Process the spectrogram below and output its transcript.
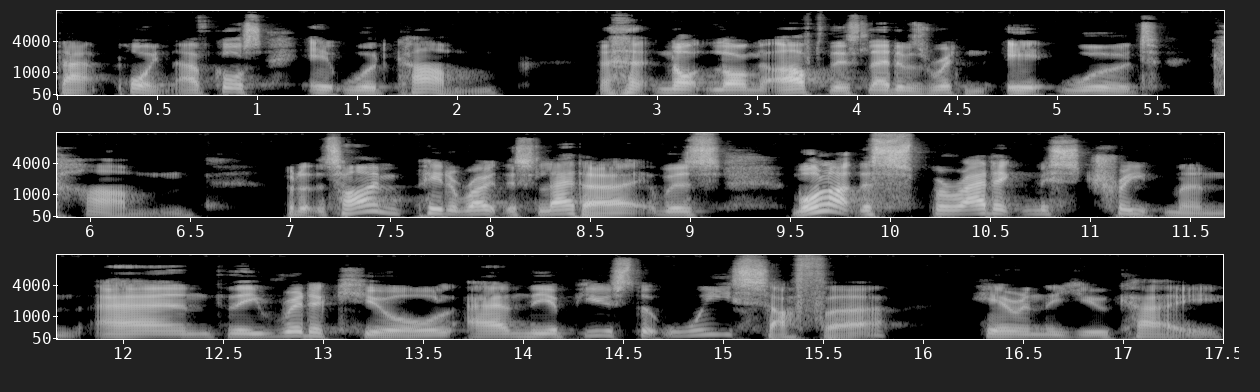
that point. Now, of course, it would come. Not long after this letter was written, it would come. But at the time Peter wrote this letter, it was more like the sporadic mistreatment and the ridicule and the abuse that we suffer here in the UK.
